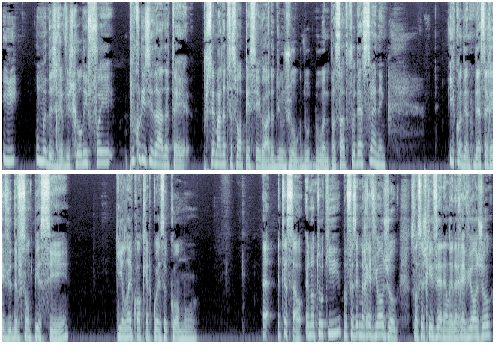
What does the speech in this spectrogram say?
E uma das reviews que eu li foi, por curiosidade até, por ser uma adaptação a PC agora de um jogo do, do ano passado, que foi Death Stranding. E quando dentro dessa review da versão PC, e leio qualquer coisa como. Ah, atenção, eu não estou aqui para fazer uma review ao jogo. Se vocês quiserem ler a review ao jogo,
